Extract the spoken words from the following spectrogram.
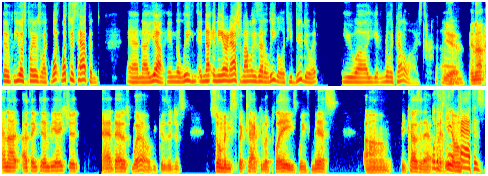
the U.S. players are like, "What? What just happened?" And uh, yeah, in the league and not in the international, not only is that illegal, if you do do it, you uh, you get really penalized. Um, yeah, and I and I, I think the NBA should add that as well because there's just so many spectacular plays we've missed um, because of that. Well, the but, clear you know, path is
